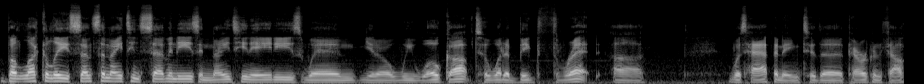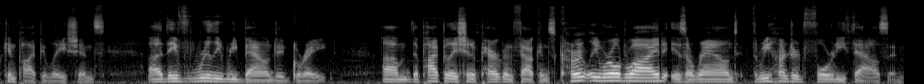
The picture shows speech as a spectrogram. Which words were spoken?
But luckily, since the 1970s and 1980s, when you know we woke up to what a big threat uh, was happening to the peregrine falcon populations, uh, they've really rebounded great. Um, the population of peregrine falcons currently worldwide is around 340,000.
